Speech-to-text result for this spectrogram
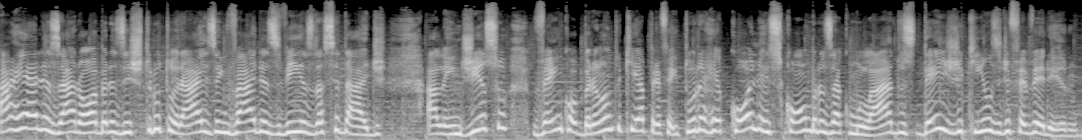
a realizar obras estruturais em várias vias da cidade. Além disso, vem cobrando que a Prefeitura recolha escombros acumulados desde 15 de fevereiro.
